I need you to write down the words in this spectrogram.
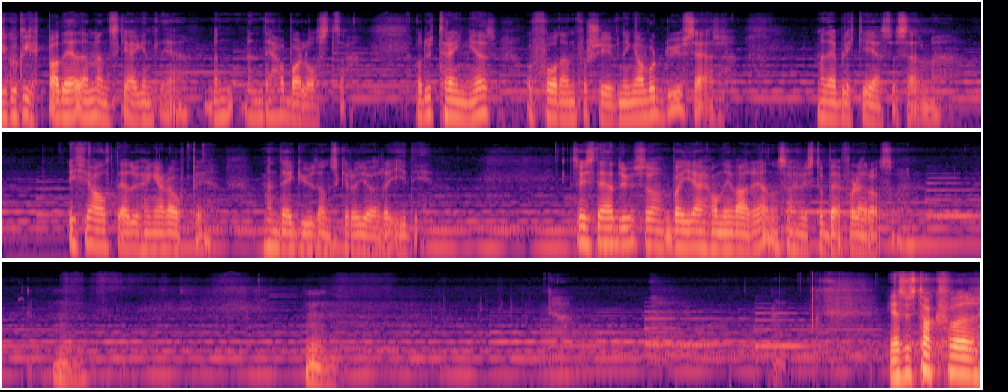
Du går glipp av det det mennesket egentlig er, men, men det har bare låst seg. Og du trenger å få den forskyvninga hvor du ser med det blikket Jesus ser med. Ikke alt det du henger deg opp i, men det Gud ønsker å gjøre i de. Så hvis det er du, så bare gi jeg hånd i været igjen, og så har jeg lyst til å be for dere også. Mm. Mm. Jesus, takk for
